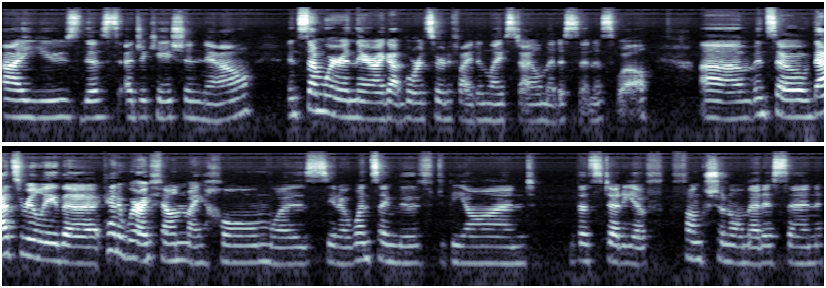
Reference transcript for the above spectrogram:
i use this education now. And somewhere in there i got board certified in lifestyle medicine as well. Um, and so that's really the kind of where i found my home was you know once i moved beyond the study of functional medicine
